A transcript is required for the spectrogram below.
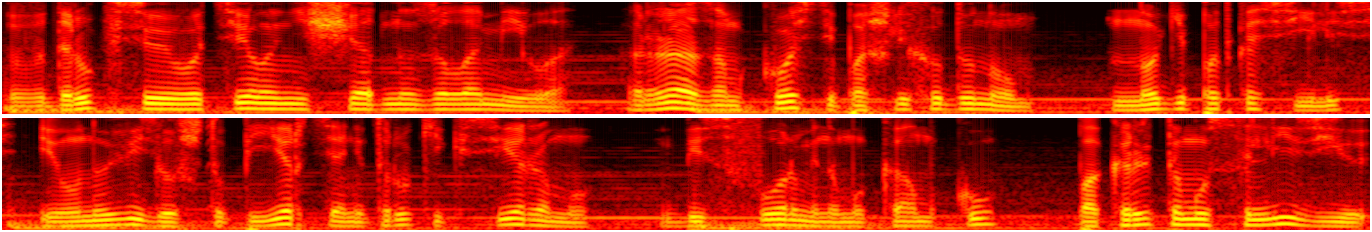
Вдруг все его тело нещадно заломило. Разом кости пошли ходуном, ноги подкосились, и он увидел, что Пьер тянет руки к серому, бесформенному комку, покрытому слизью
